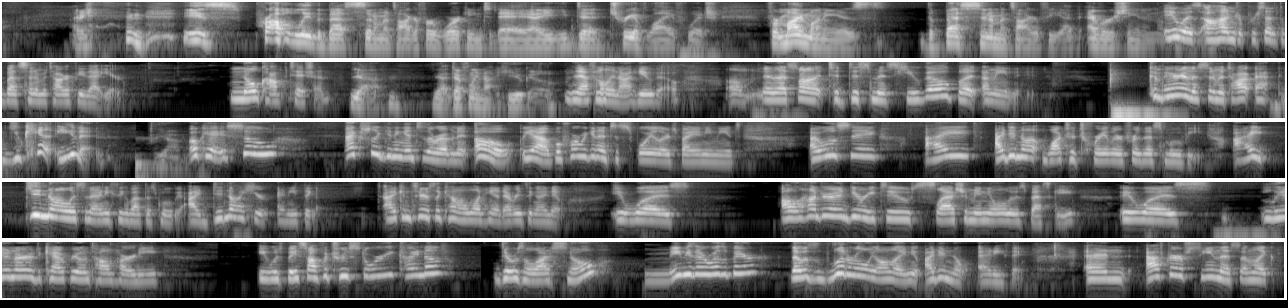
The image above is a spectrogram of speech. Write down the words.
I mean he's probably the best cinematographer working today. I, he did Tree of Life, which for my money is the best cinematography I've ever seen in a it film. was hundred percent the best cinematography that year. No competition. yeah yeah definitely not Hugo Definitely not Hugo. Um, and that's not to dismiss Hugo, but I mean, comparing the cinematography, you can't even. yeah Okay, so actually getting into the Revenant. Oh, yeah, before we get into spoilers by any means, I will say I I did not watch a trailer for this movie. I did not listen to anything about this movie. I did not hear anything. I can seriously count on one hand everything I knew. It was Alejandro Inarritu slash Emmanuel Lubezki. It was Leonardo DiCaprio and Tom Hardy. It was based off a true story, kind of. There was a lot of snow. Maybe there was a bear. That was literally all I knew. I didn't know anything. And after I've seen this, I'm like,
